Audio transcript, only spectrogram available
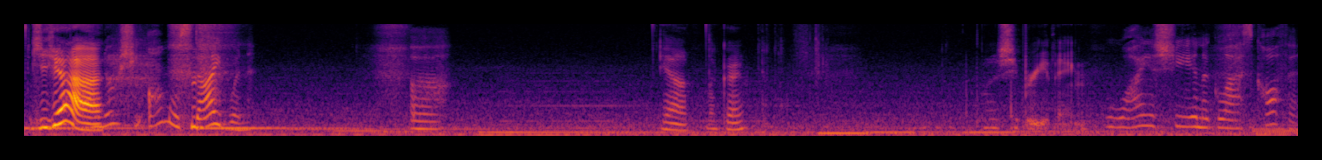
it. Yeah. You know, she almost died when. Uh, Yeah. Okay. What is she breathing? why is she in a glass coffin?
